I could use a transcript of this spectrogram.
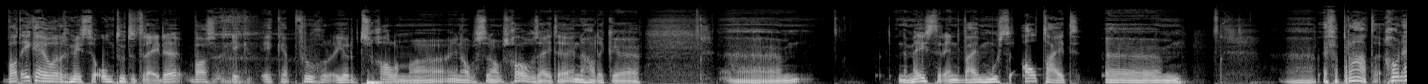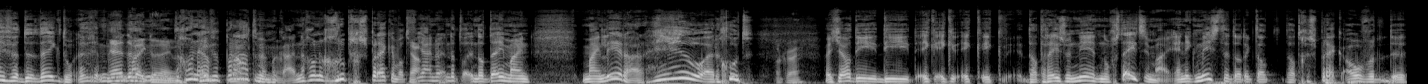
Wat ik heel erg miste om toe te treden was. Ik, ik heb vroeger hier op de Schalm eh, in Amsterdam op school gezeten. En dan had ik eh, ehm, de meester. En wij moesten altijd. ehm, eh, even praten. Gewoon even de week doen. Eh, de maar- week doornemen. Gewoon Ja, even praten ja, met ja. elkaar. En gewoon een groepsgesprek. En, wat Ja. jij nou- en, dat, en dat deed mijn, mijn leraar heel erg goed. Oké. Weet je wel, die, die, ik, ik, ik, ik, dat resoneert nog steeds in mij. En ik miste dat ik dat, dat gesprek over de,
